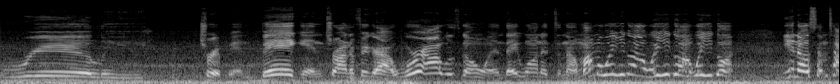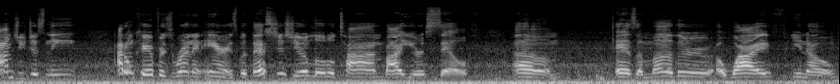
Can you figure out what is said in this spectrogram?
really tripping, begging, trying to figure out where I was going. They wanted to know, Mama, where you going? Where you going? Where you going? You know, sometimes you just need, I don't care if it's running errands, but that's just your little time by yourself. Um, as a mother, a wife, you know,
